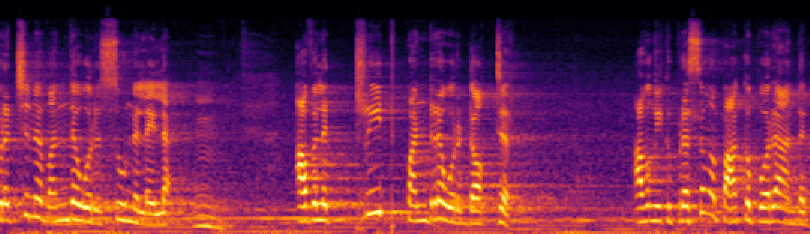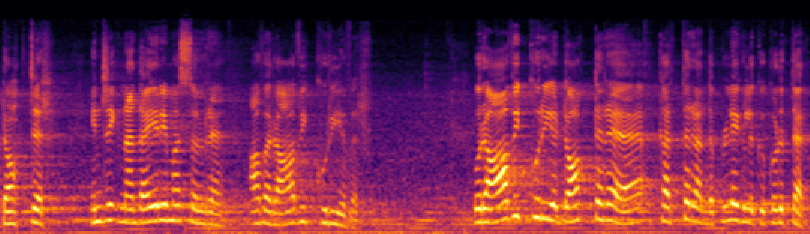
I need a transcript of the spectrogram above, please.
பிரச்சனை வந்த ஒரு சூழ்நிலையில. அவளை ட்ரீட் பண்ற ஒரு டாக்டர் அவங்களுக்கு பிரசவம் பார்க்க போற அந்த டாக்டர் இன்றைக்கு நான் தைரியமா சொல்றேன் அவர் ஆவிக்குரியவர். ஒரு ஆவிக்குரிய டாக்டரை கர்த்தர் அந்த பிள்ளைகளுக்கு கொடுத்தார்.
